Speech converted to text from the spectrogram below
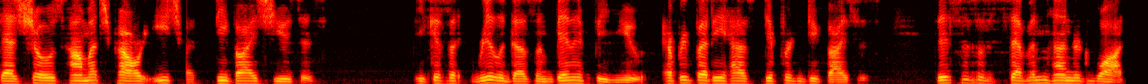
that shows how much power each device uses because it really doesn't benefit you. Everybody has different devices. This is a 700 watt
